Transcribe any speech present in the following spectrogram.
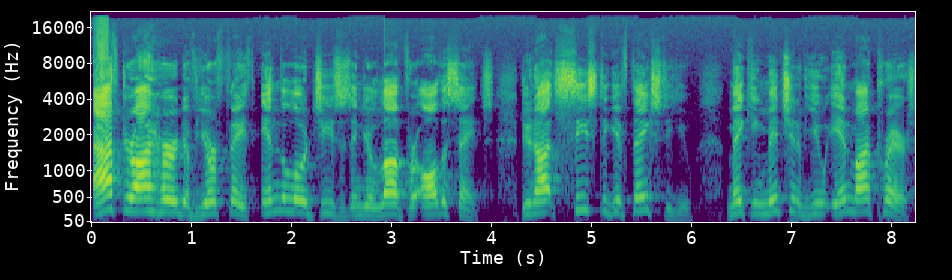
after I heard of your faith in the Lord Jesus and your love for all the saints, do not cease to give thanks to you making mention of you in my prayers,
